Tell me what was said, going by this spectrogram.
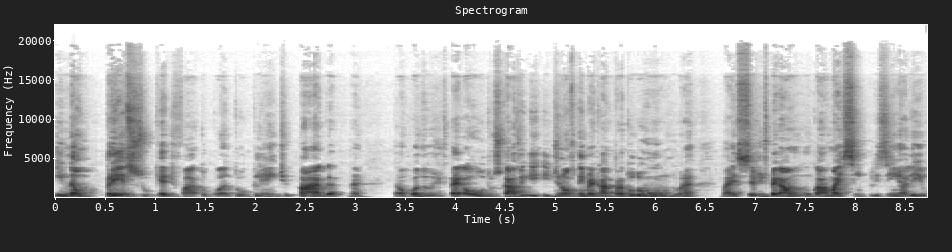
e não preço, que é de fato quanto o cliente paga, né? Então, quando a gente pega outros carros, e, e de novo, tem mercado para todo mundo, né? Mas se a gente pegar um, um, carro mais simplesinho ali,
